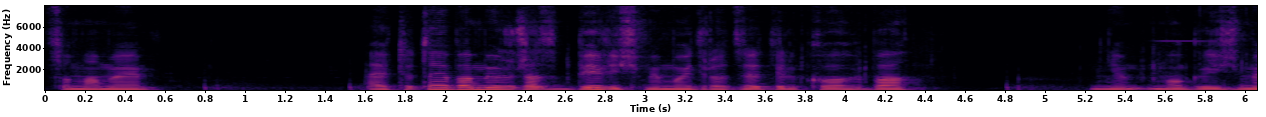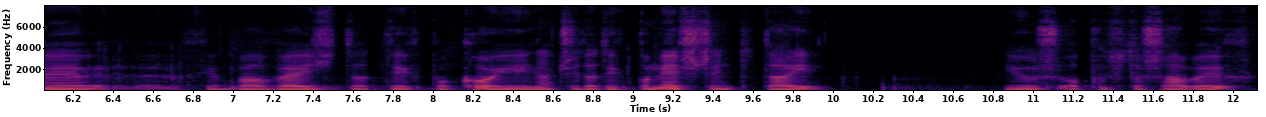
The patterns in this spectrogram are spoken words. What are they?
co mamy? Ale tutaj chyba my już raz byliśmy, moi drodzy, tylko chyba nie mogliśmy e, chyba wejść do tych pokoi, znaczy do tych pomieszczeń tutaj, już opustoszałych.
